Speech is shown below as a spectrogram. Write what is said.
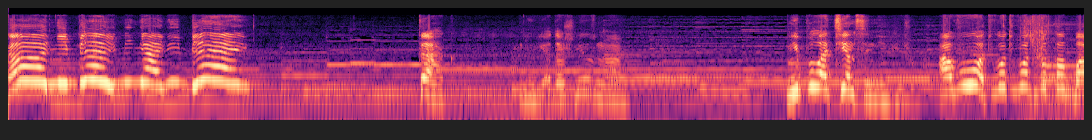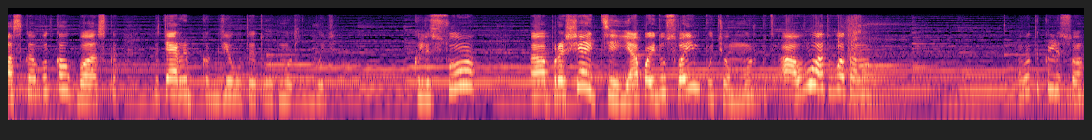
А, не бей меня, не бей! Так, ну я даже не знаю. Ни полотенца не вижу. А вот, вот, вот, вот колбаска, вот колбаска. Хотя рыбка где вот это вот может быть? Колесо? А, прощайте, я пойду своим путем, может быть. А, вот, вот оно. Вот и колесо.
